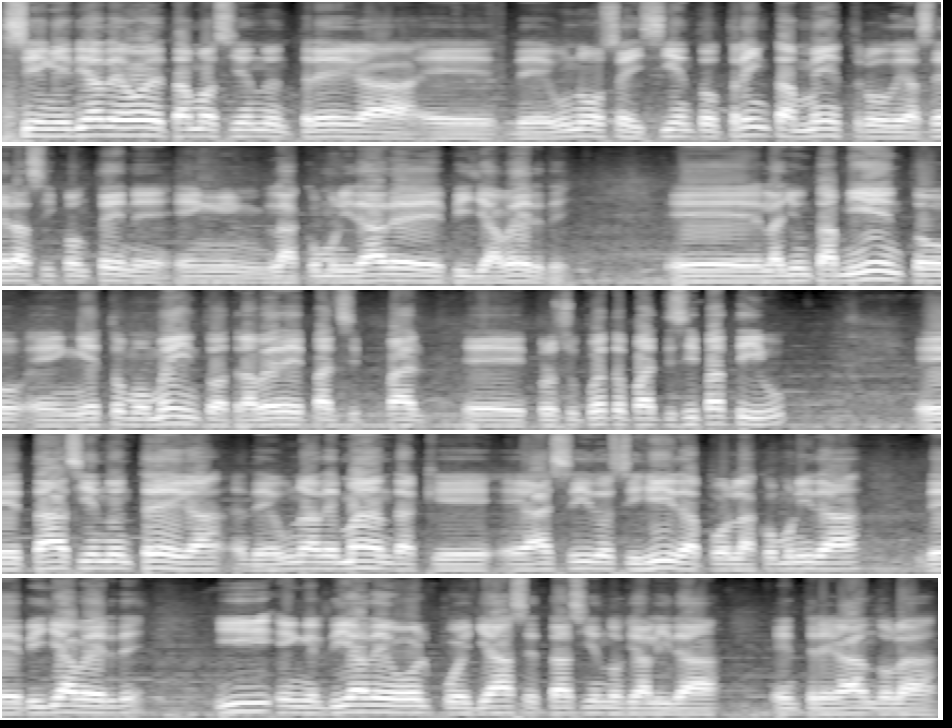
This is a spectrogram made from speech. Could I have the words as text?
Sí, en el día de hoy estamos haciendo entrega eh, de unos 630 metros de aceras y contenes en la comunidad de Villaverde. Eh, el ayuntamiento en estos momentos a través de eh, presupuesto participativo está haciendo entrega de una demanda que ha sido exigida por la comunidad de Villaverde y en el día de hoy pues ya se está haciendo realidad entregándola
